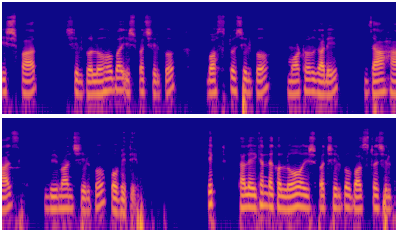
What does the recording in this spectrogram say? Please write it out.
ইস্পাত শিল্প, লৌহ বা ইস্পাত শিল্প বস্ত্র শিল্প মোটর গাড়ি, জাহাজ, বিমান শিল্প প্রভৃতি। তাহলে এখানে দেখো লৌহ, ইস্পাত শিল্প, বস্ত্র শিল্প,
